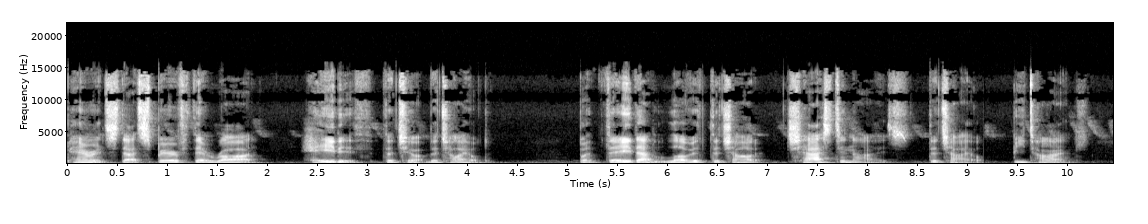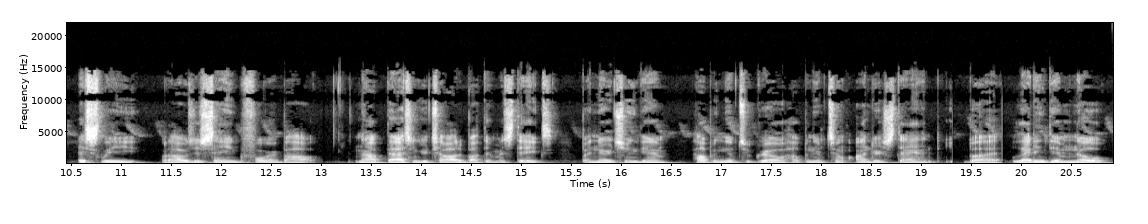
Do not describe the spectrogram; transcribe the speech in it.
Parents that spareth their rod hateth the, ch the child, but they that loveth the child chastise the child betimes. Basically, what I was just saying before about not bashing your child about their mistakes, but nurturing them, helping them to grow, helping them to understand, but letting them know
